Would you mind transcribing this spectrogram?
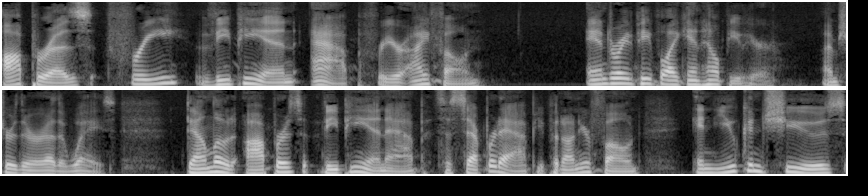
Opera's free VPN app for your iPhone. Android people, I can't help you here. I'm sure there are other ways. Download Opera's VPN app. It's a separate app you put on your phone, and you can choose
